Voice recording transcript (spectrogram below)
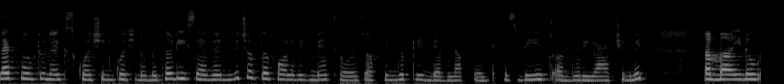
Let's move to next question. Question number 37. Which of the following methods of fingerprint development is based on the reaction with amino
